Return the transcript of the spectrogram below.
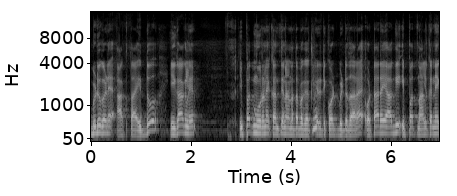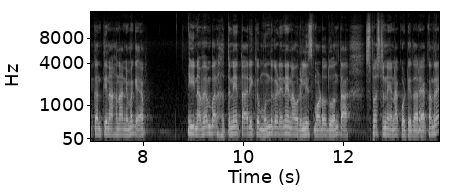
ಬಿಡುಗಡೆ ಆಗ್ತಾ ಇದ್ದು, ಈಗಾಗಲೇ ಇಪ್ಪತ್ತ್ಮೂರನೇ ಕಂತಿನ ಹಣದ ಬಗ್ಗೆ ಕ್ಲಾರಿಟಿ ಕೊಟ್ಬಿಟ್ಟಿದ್ದಾರೆ. ಒಟ್ಟಾರೆಯಾಗಿ ಇಪ್ಪತ್ನಾಲ್ಕನೇ ಕಂತಿನ ಹಣ ನಿಮಗೆ ಈ ನವೆಂಬರ್ ಹತ್ತನೇ ತಾರೀಕು ಮುಂದ್ಗಡೆನೆ ನಾವು ರಿಲೀಸ್ ಮಾಡೋದು ಅಂತ ಸ್ಪಷ್ಟನೆಯನ್ನು ಕೊಟ್ಟಿದ್ದಾರೆ. ಯಾಕಂದರೆ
